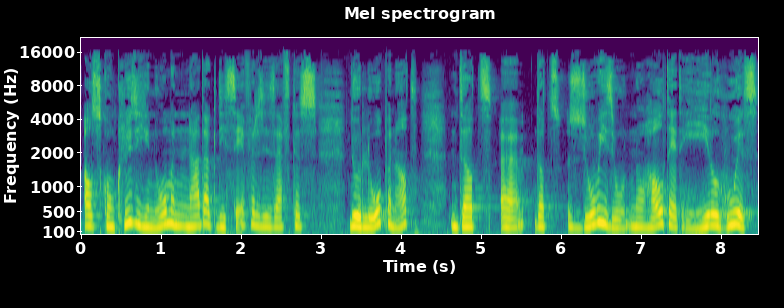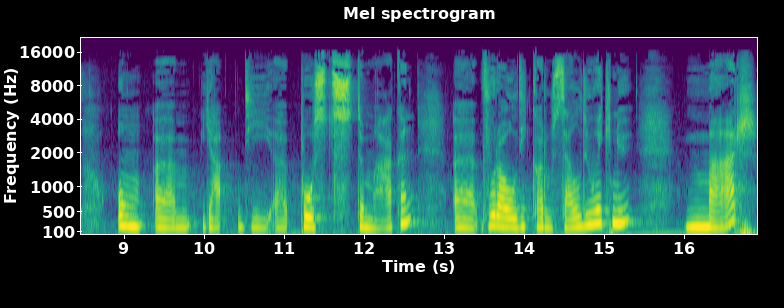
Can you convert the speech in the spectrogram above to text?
als conclusie genomen, nadat ik die cijfers eens even doorlopen had, dat uh, dat sowieso nog altijd heel goed is om um, ja, die uh, posts te maken. Uh, vooral die carousel doe ik nu. Maar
